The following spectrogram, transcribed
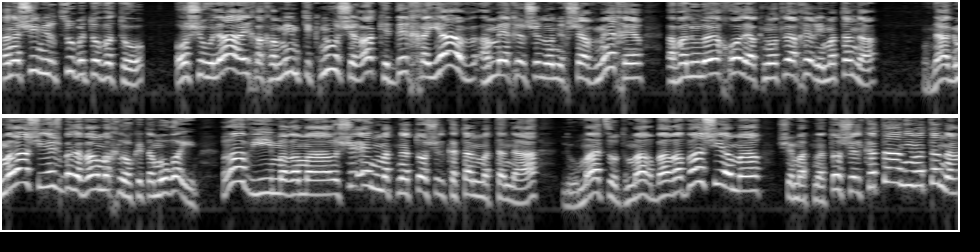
אנשים ירצו בטובתו, או שאולי חכמים תיקנו שרק כדי חייו המכר שלו נחשב מכר, אבל הוא לא יכול להקנות לאחרים מתנה. עונה הגמרא שיש בדבר מחלוקת המוראים. רב יימר אמר שאין מתנתו של קטן מתנה, לעומת זאת מר בר אבשי אמר שמתנתו של קטן היא מתנה.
